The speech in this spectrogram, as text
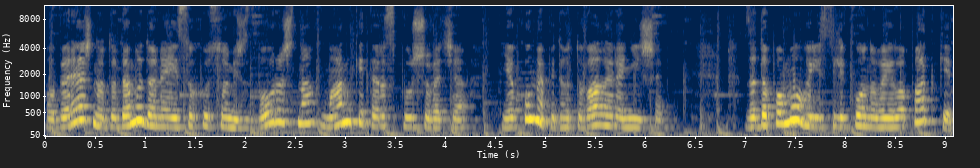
обережно додамо до неї суху суміш з борошна, манки та розпушувача, яку ми підготували раніше. За допомогою силіконової лопатки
